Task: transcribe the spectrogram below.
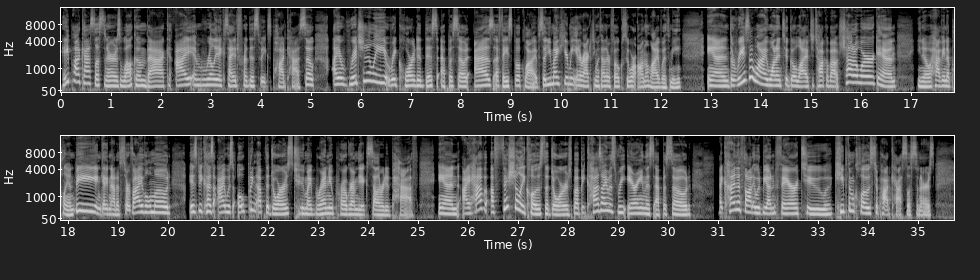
Hey, podcast listeners, welcome back. I am really excited for this week's podcast. So, I originally recorded this episode as a Facebook Live. So, you might hear me interacting with other folks who are on the live with me. And the reason why I wanted to go live to talk about shadow work and, you know, having a plan B and getting out of survival mode is because I was opening up the doors to my brand new program, The Accelerated Path. And I have officially closed the doors, but because I was re airing this episode, episode, I kind of thought it would be unfair to keep them closed to podcast listeners.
